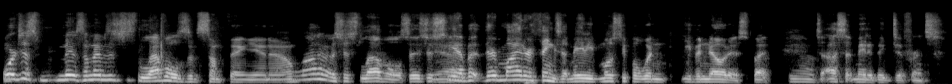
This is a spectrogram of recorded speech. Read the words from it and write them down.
or just sometimes it's just levels of something, you know. A lot of it was just levels. It's just yeah, yeah but they're minor things that maybe most people wouldn't even notice, but yeah. to us it made a big difference.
